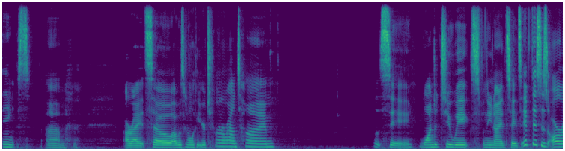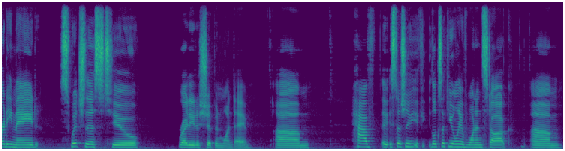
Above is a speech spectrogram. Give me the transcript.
thanks. Um, All right, so I was going to look at your turnaround time. Let's see, one to two weeks from the United States. If this is already made, switch this to ready to ship in one day. Um, have, especially if it looks like you only have one in stock. Um,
